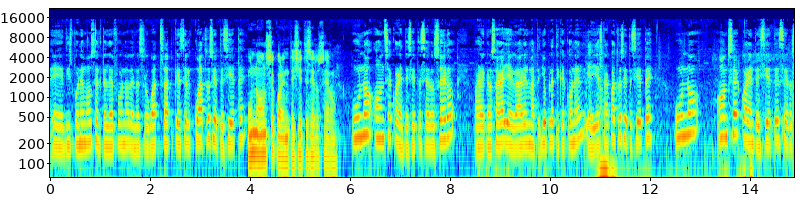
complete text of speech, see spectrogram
eh, disponemos el teléfono de nuestro WhatsApp que es el 477 111 4700 111 4700 para que nos haga llegar el material. Yo platiqué con él y ahí está 477 111 4700.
